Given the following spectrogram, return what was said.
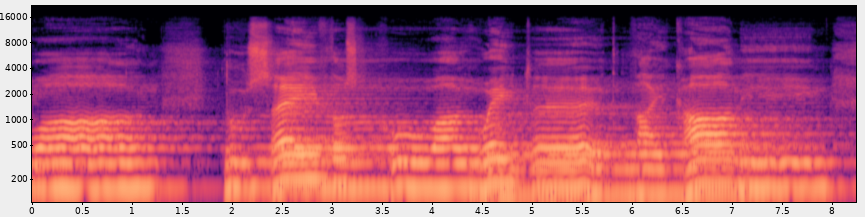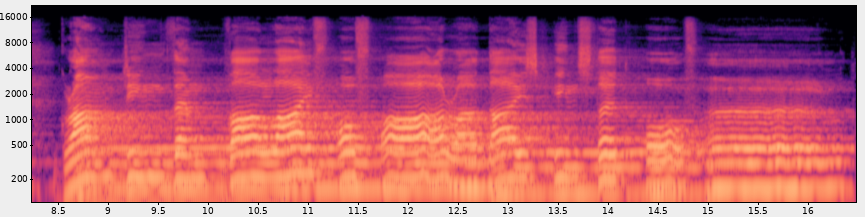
one, to save those who awaited thy coming, granting them the life of paradise instead of hell.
